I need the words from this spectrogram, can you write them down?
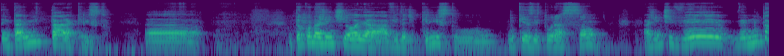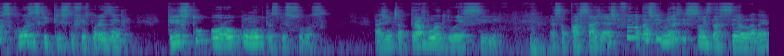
tentar imitar a Cristo. Ah, então, quando a gente olha a vida de Cristo, no quesito oração, a gente vê, vê muitas coisas que Cristo fez. Por exemplo, Cristo orou com outras pessoas. A gente até abordou esse, essa passagem, acho que foi uma das primeiras lições da célula, né?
